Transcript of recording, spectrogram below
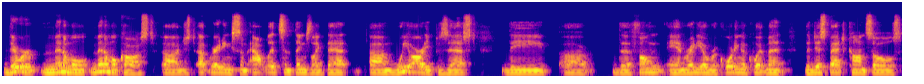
There were minimal minimal cost, uh, just upgrading some outlets and things like that. Um, we already possessed the uh, the phone and radio recording equipment, the dispatch consoles,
